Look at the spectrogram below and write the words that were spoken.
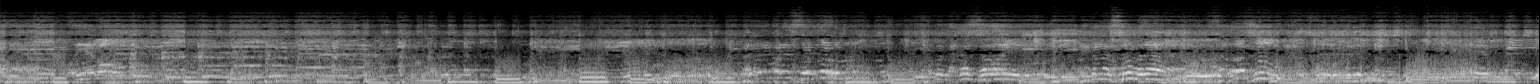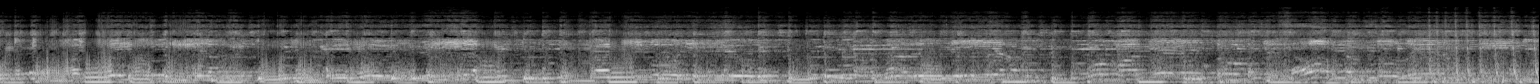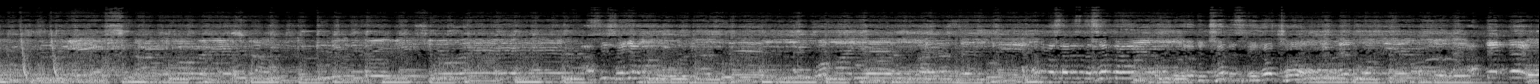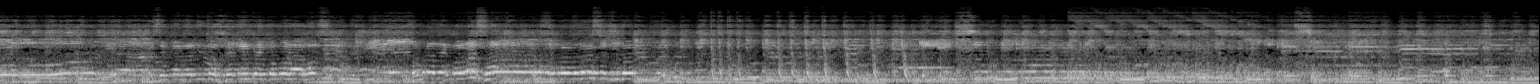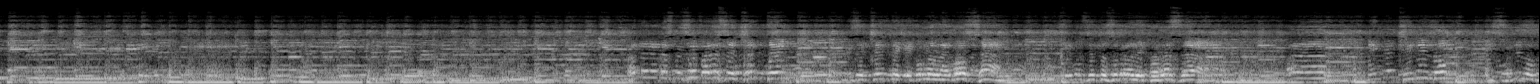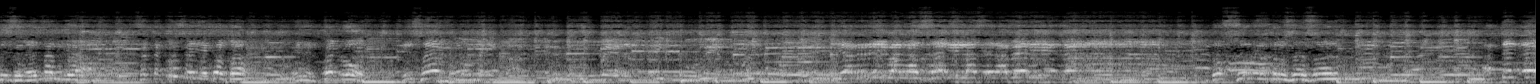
Óyelo. Vamos la casa hoy. Venga la sombra. Sabroso. se nota ese carnalito Felipe como la bolsa sombra de colaza sombra de colaza chido Andan en especial para ese chante ese chente, que como la goza, 100% sombra de coraza. Para Miguel Chileno y sonidos desde la Santa Cruz de Yecoca, en el pueblo, dice. Y arriba las águilas de la América, dos de sol. Atente.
